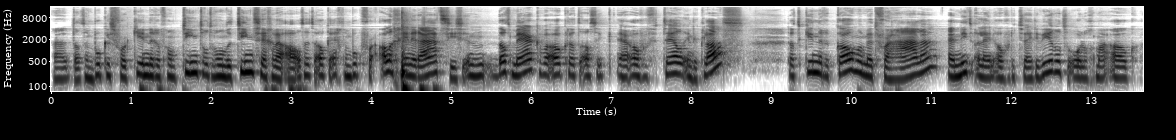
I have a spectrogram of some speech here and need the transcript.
Uh, dat een boek is voor kinderen van 10 tot 110, zeggen wij altijd. Ook echt een boek voor alle generaties. En dat merken we ook dat als ik erover vertel in de klas, dat kinderen komen met verhalen. En niet alleen over de Tweede Wereldoorlog, maar ook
